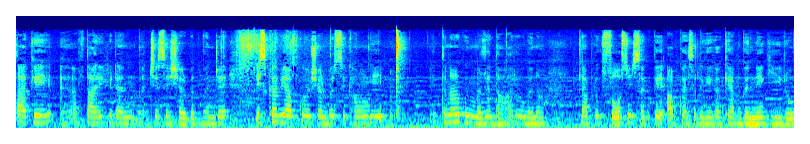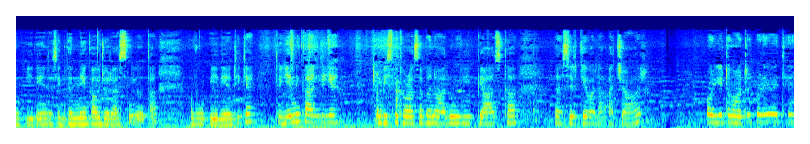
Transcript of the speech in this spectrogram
ताकि अफ्तारी के टाइम अच्छे से शरबत बन जाए। इसका भी आपको शरबत सिखाऊँगी। इतना कोई मज़ेदार होगा ना कि आप लोग सोच नहीं सकते। आपको ऐसा लगेगा कि आप गन्ने की रो पी रहे हैं, जैसे गन्ने का जो रस नहीं होता, वो पी रहे हैं, ठीक है? तो ये निकाल लिया अभी इसमें थोड़ा सा बना लूँगी प्याज का। सिरके वाला अचार। और ये टमाटर पड़े हुए थे।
